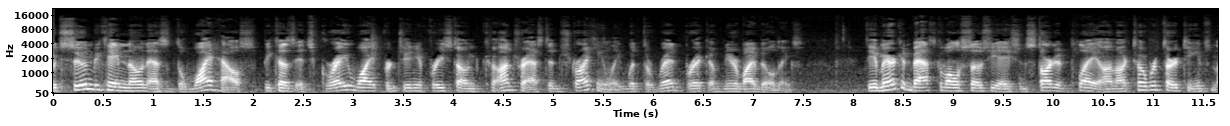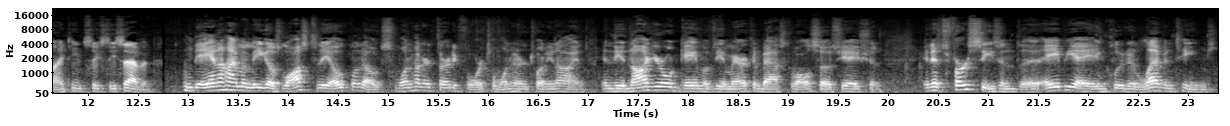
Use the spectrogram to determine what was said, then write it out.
which soon became known as the White House because its gray white Virginia freestone contrasted strikingly with the red brick of nearby buildings. The American Basketball Association started play on October 13, 1967. The Anaheim Amigos lost to the Oakland Oaks 134 to 129 in the inaugural game of the American Basketball Association. In its first season, the ABA included 11 teams.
